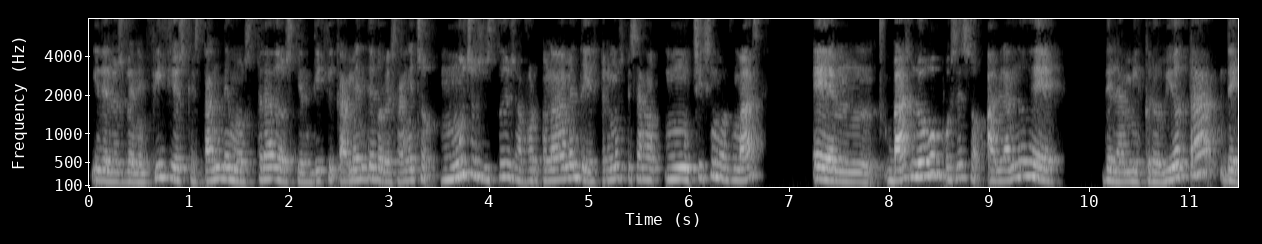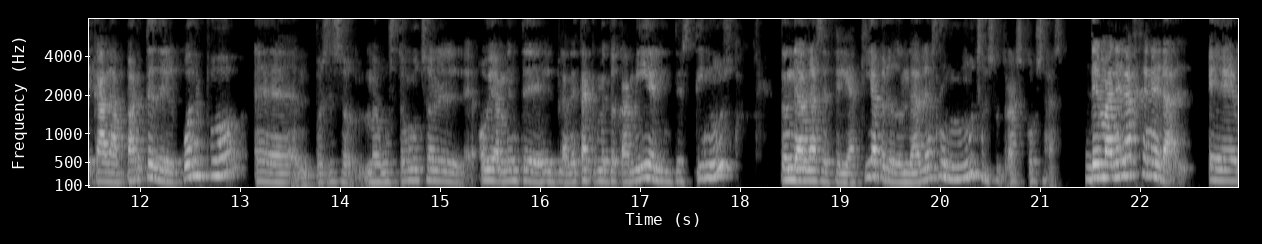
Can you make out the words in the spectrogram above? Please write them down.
y de los beneficios que están demostrados científicamente, porque se han hecho muchos estudios afortunadamente y esperemos que sean muchísimos más, eh, vas luego pues eso, hablando de, de, la microbiota de cada parte del cuerpo, eh, pues eso, me gustó mucho el, obviamente el planeta que me toca a mí, el intestinus, donde hablas de celiaquía, pero donde hablas de muchas otras cosas. De manera general, eh,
